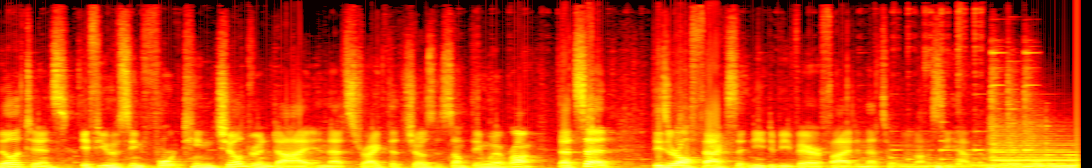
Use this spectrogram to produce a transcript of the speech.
militants. If you have seen 14 children die in that strike, that shows that something went wrong. That said, these are all facts that need to be verified, and that's what we want to see happen.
